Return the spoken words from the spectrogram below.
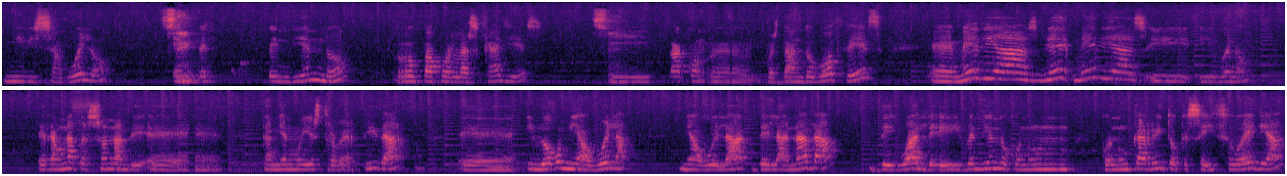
mi bisabuelo empezó vendiendo ropa por las calles y va eh, pues dando voces, eh, medias, medias, y, bueno, era una persona eh, también muy extrovertida. y luego mi abuela, mi abuela de la nada, de igual, de ir vendiendo con un, con un carrito que se hizo ella,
